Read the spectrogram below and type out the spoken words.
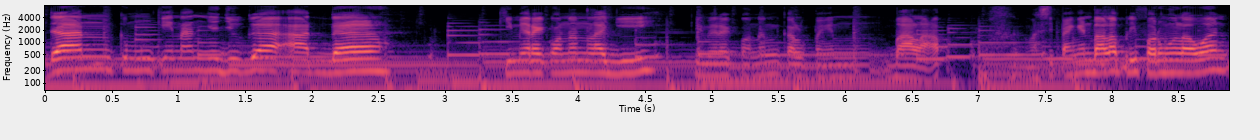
Dan kemungkinannya juga ada Kimi Räikkönen lagi. Kimi Räikkönen kalau pengen balap, masih pengen balap di Formula One.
